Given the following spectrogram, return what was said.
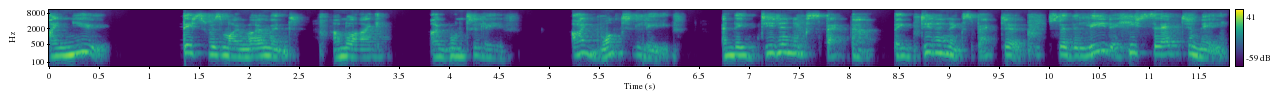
I knew this was my moment. I'm like, I want to leave. I want to leave. And they didn't expect that. They didn't expect it. So the leader, he said to me,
